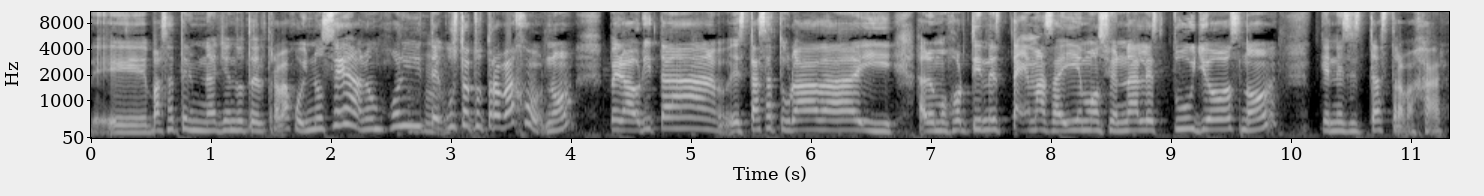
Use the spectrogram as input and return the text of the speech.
eh, vas a terminar yéndote del trabajo. Y no sé, a lo mejor y te gusta tu trabajo, ¿no? Pero ahorita estás saturada y a lo mejor tienes temas ahí emocionales tuyos, ¿no? Que necesitas trabajar.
